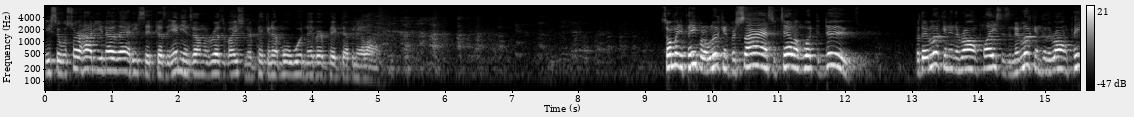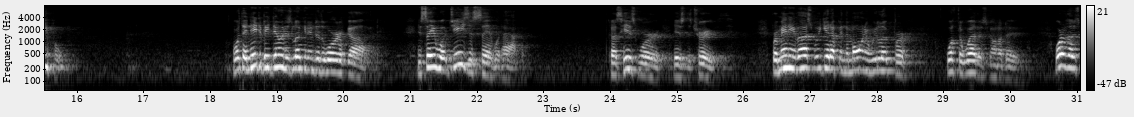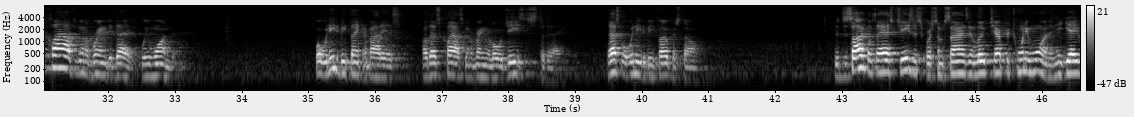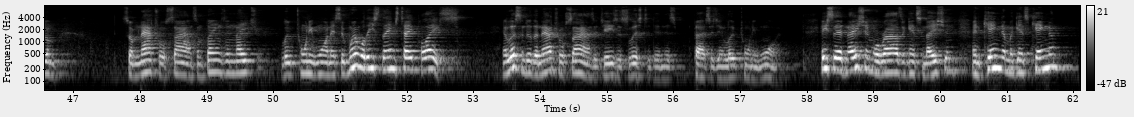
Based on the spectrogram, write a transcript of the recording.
He said, Well, sir, how do you know that? He said, Because the Indians on the reservation are picking up more wood than they've ever picked up in their life. So many people are looking for signs to tell them what to do, but they're looking in the wrong places and they're looking to the wrong people. What they need to be doing is looking into the Word of God and see what Jesus said would happen, because His Word is the truth. For many of us, we get up in the morning, we look for what the weather's going to do. What are those clouds going to bring today? We wonder. What we need to be thinking about is are those clouds going to bring the Lord Jesus today? That's what we need to be focused on. The disciples asked Jesus for some signs in Luke chapter 21, and he gave them some natural signs, some things in nature. Luke 21. They said, When will these things take place? And listen to the natural signs that Jesus listed in this passage in Luke 21. He said, Nation will rise against nation, and kingdom against kingdom.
